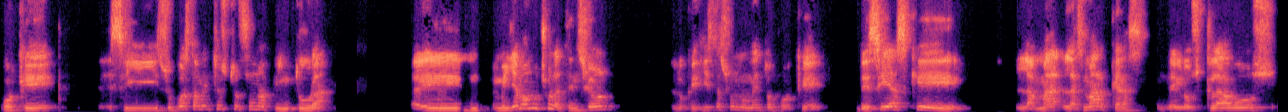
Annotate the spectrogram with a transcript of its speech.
porque si supuestamente esto es una pintura, eh, me llama mucho la atención lo que dijiste hace un momento, porque decías que la, las marcas de los clavos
